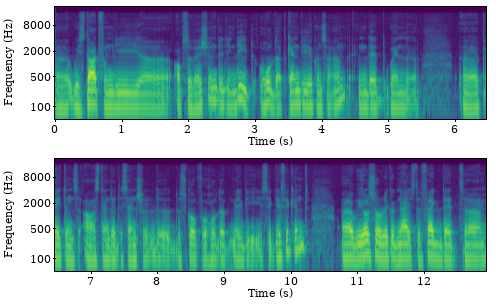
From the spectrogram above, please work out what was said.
uh, we start from the uh, observation that indeed holdup can be a concern and that when uh, patents are standard essential, the, the scope for holdup may be significant. We also recognize the fact that um,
